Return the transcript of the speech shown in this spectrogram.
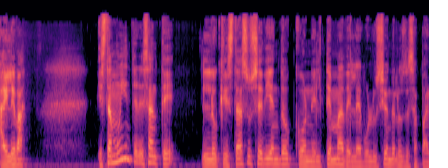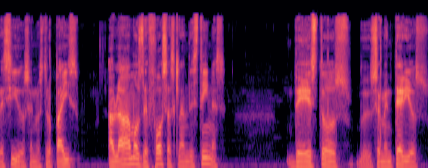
ahí le va. Está muy interesante lo que está sucediendo con el tema de la evolución de los desaparecidos en nuestro país. Hablábamos de fosas clandestinas, de estos eh, cementerios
